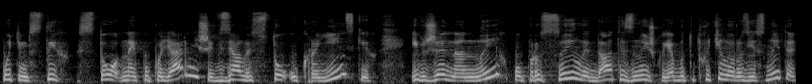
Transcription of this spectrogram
потім з тих 100 найпопулярніших взяли 100 українських і вже на них попросили дати знижку. Я би тут хотіла роз'яснити,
